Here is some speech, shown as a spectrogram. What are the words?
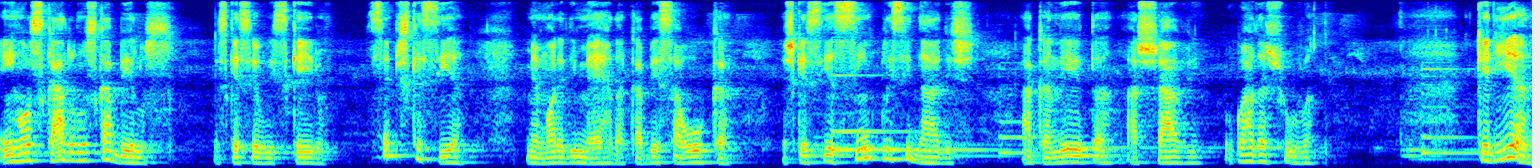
enroscado nos cabelos. Esqueceu o isqueiro. Sempre esquecia. Memória de merda, cabeça oca. Esquecia simplicidades. A caneta, a chave, o guarda-chuva. Queria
